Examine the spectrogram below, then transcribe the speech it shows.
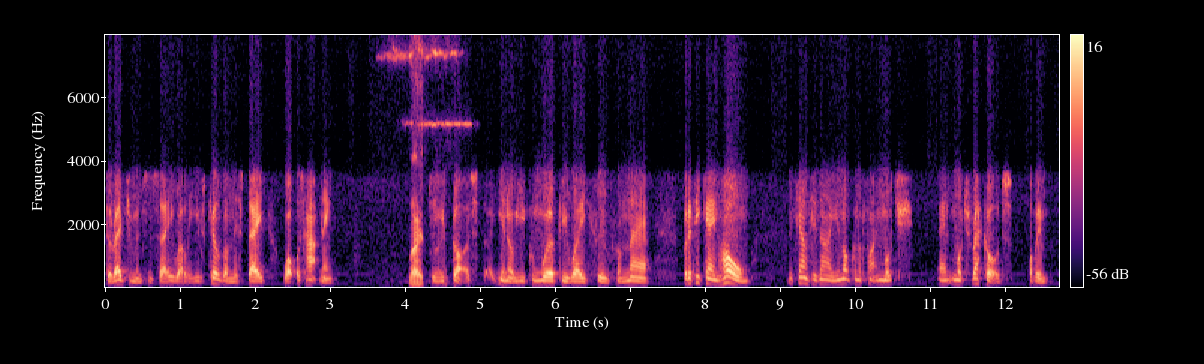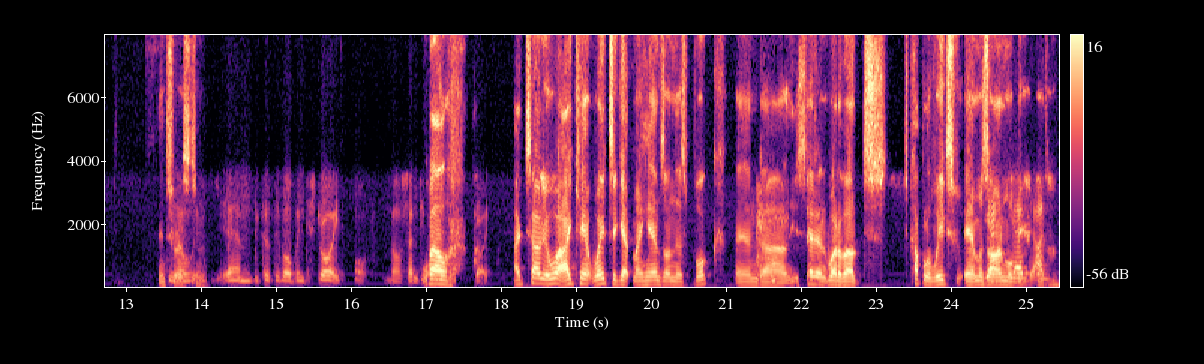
the regiments and say, well, he was killed on this day. What was happening? Right. So you've got, a, you know, you can work your way through from there. But if he came home, the chances are you're not going to find much uh, much records of him. you know, Interesting. um, because they've all been destroyed, or, or 70 Well, destroyed. I tell you what, I can't wait to get my hands on this book. And uh, you said in what about a couple of weeks, Amazon yeah, will yeah, be able I- to.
